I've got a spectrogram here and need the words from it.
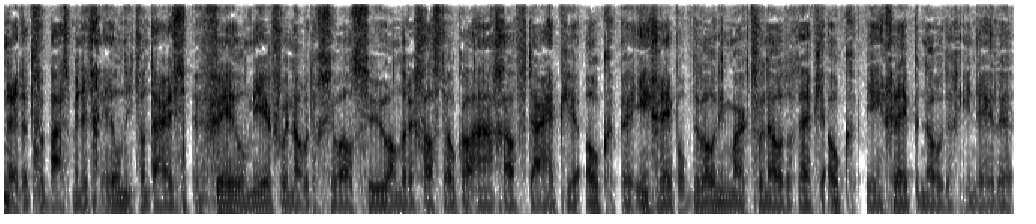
Nee, dat verbaast me in het geheel niet, want daar is veel meer voor nodig. Zoals uw andere gast ook al aangaf, daar heb je ook uh, ingrepen op de woningmarkt voor nodig. Daar heb je ook ingrepen nodig in de hele,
